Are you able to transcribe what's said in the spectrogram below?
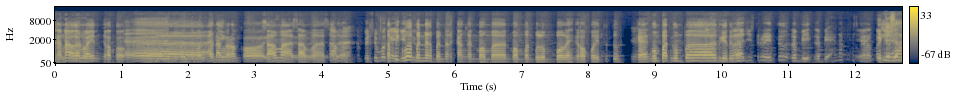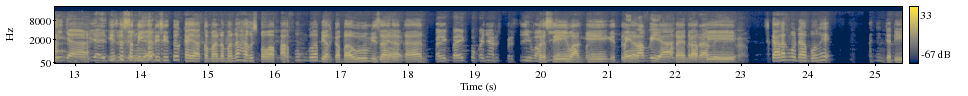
Karena orang lain ngerokok. eh, teman-teman pada ngerokok Sama, gitu. sama, sama. sama hampir semua Tapi kayak gue gitu bener-bener kangen momen-momen belum boleh ngerokok itu tuh. Iya. Kayak ngumpet-ngumpet gitu kan. justru itu lebih lebih enak pas Ya, ngerokok itu Iya. seninya iya Itu seninya di situ kayak ke mana-mana harus bawa parfum gue biar gak bau misalnya Iya. kan. balik-balik pokoknya harus bersih wangi Bersih, wangi gitu main kan. rapi ya Main rapi. Sekarang udah boleh. Anjing jadi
